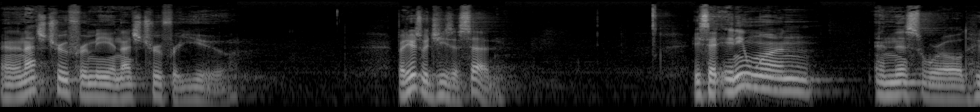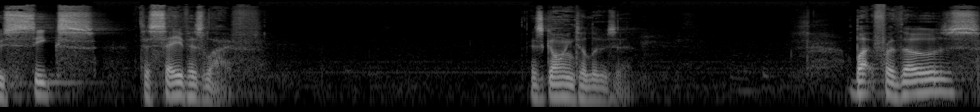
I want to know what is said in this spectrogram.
And that's true for me, and that's true for you. But here's what Jesus said He said, Anyone in this world who seeks to save his life is going to lose it. But for those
